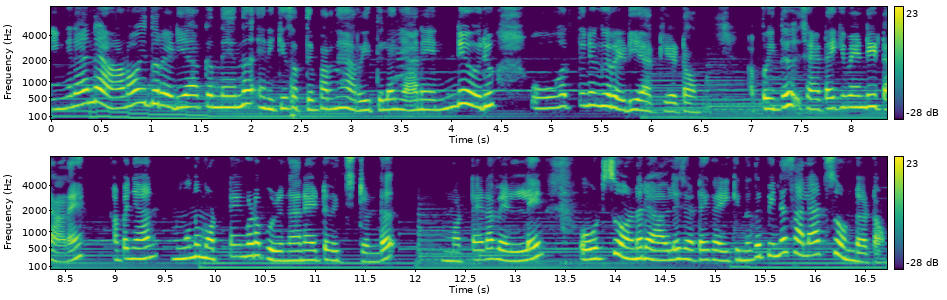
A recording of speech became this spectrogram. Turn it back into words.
ഇങ്ങനെ തന്നെയാണോ ഇത് റെഡിയാക്കുന്നതെന്ന് എനിക്ക് സത്യം പറഞ്ഞാൽ അറിയത്തില്ല. ഞാൻ എന്റെ ഒരു ഊഹത്തിനങ്ങ് റെഡിയാക്കി കേട്ടോ. അപ്പോൾ ഇത് ചേട്ടയ്ക്ക് വേണ്ടിയിട്ടാണേ. അപ്പം ഞാൻ മൂന്ന് മുട്ടയും കൂടെ പുഴുങ്ങാനായിട്ട് വെച്ചിട്ടുണ്ട്. മുട്ടയുടെ വെള്ളയും ഓട്സും ആണ് രാവിലെ ചേട്ടായി കഴിക്കുന്നത്. പിന്നെ സലാഡ്സും ഉണ്ട് കേട്ടോ.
